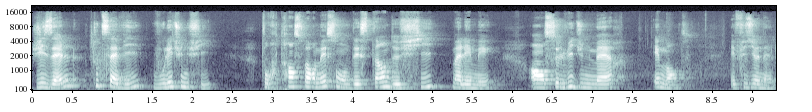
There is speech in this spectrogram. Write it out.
Gisèle, toute sa vie, voulait une fille, pour transformer son destin de fille mal aimée en celui d'une mère aimante et fusionnelle.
